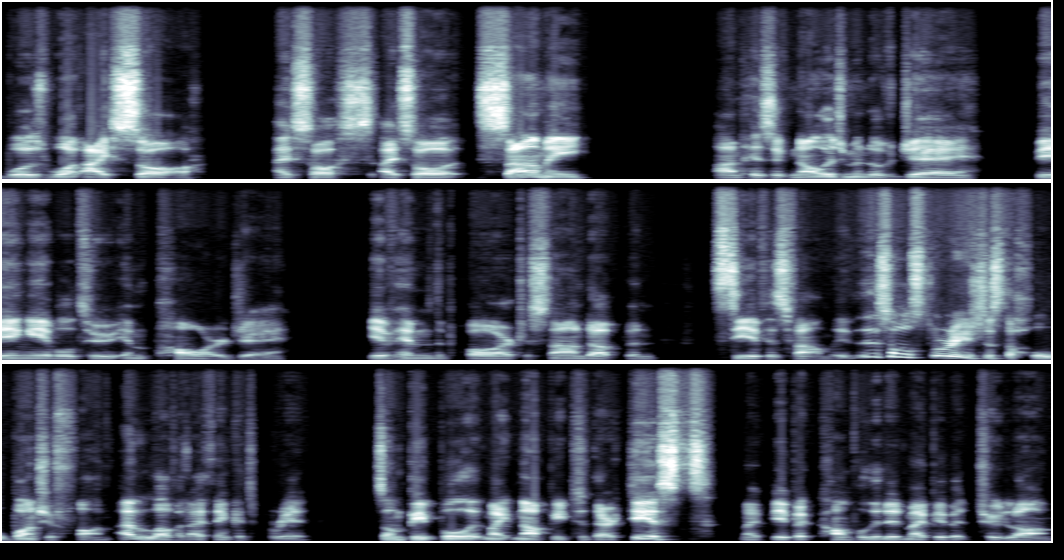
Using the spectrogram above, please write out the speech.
was what I saw. I saw I saw Sami and his acknowledgement of Jey being able to empower Jey, give him the power to stand up and save his family. This whole story is just a whole bunch of fun. I love it. I think it's great. Some people, it might not be to their tastes, might be a bit convoluted, might be a bit too long.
